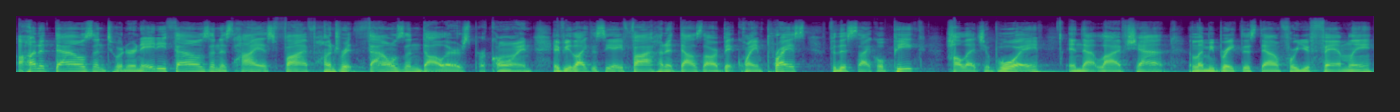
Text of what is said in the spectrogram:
100,000 to 180,000 as high as $500,000 per coin. If you'd like to see a $500,000 Bitcoin price for this cycle peak, holla at your boy in that live chat. And let me break this down for you, family.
